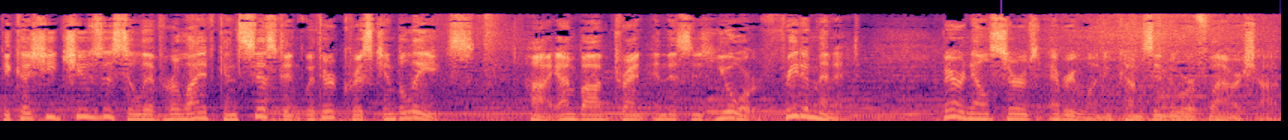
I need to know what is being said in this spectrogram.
Because she chooses to live her life consistent with her Christian beliefs. Hi, I'm Bob Trent, and this is your Freedom Minute. Barronelle serves everyone who comes into her flower shop.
